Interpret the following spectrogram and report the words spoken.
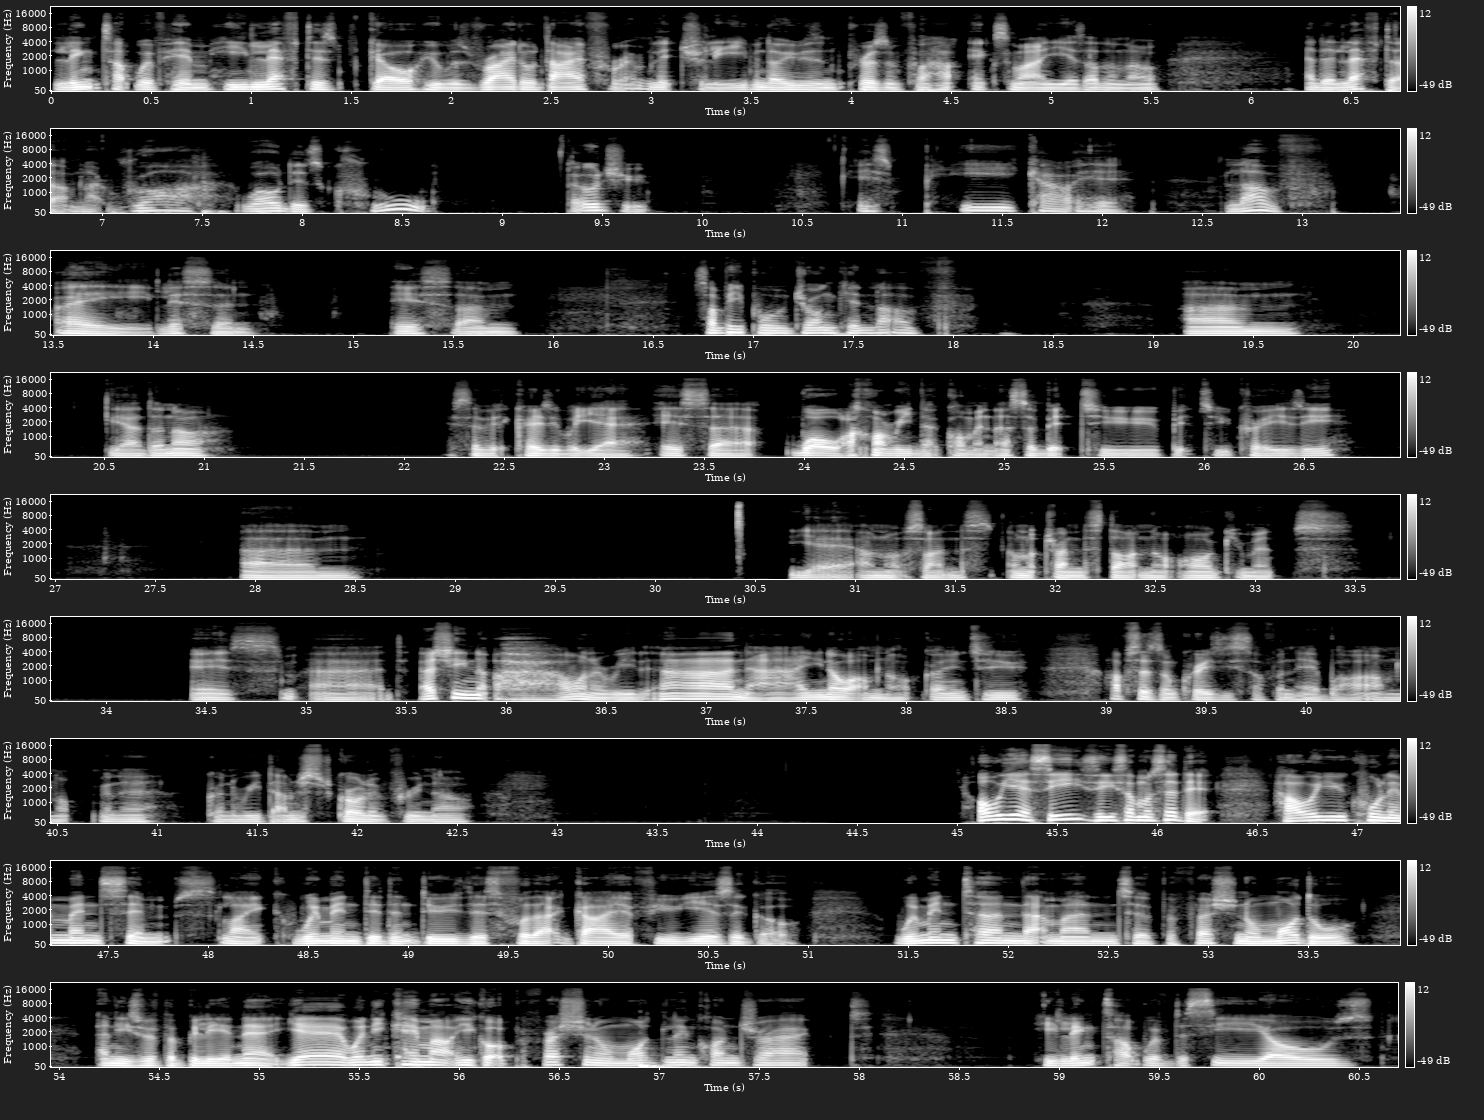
linked up with him. He left his girl who was ride or die for him, literally, even though he was in prison for X amount of years. I don't know and then left her. I'm like, raw, world is cruel. Told you. It's peak out here. Love. Hey, listen. It's um some people drunk in love. Um yeah, I don't know. It's a bit crazy, but yeah, it's uh whoa, I can't read that comment. That's a bit too bit too crazy. Um yeah, I'm not starting to, I'm not trying to start no arguments It's mad. Actually, no, I want to read it. Ah, nah. You know what? I'm not going to. I've said some crazy stuff on here, but I'm not gonna gonna read that. I'm just scrolling through now. Oh yeah, see, see, someone said it. How are you calling men simps? Like women didn't do this for that guy a few years ago. Women turned that man into a professional model, and he's with a billionaire. Yeah, when he came out, he got a professional modeling contract. He linked up with the CEOs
